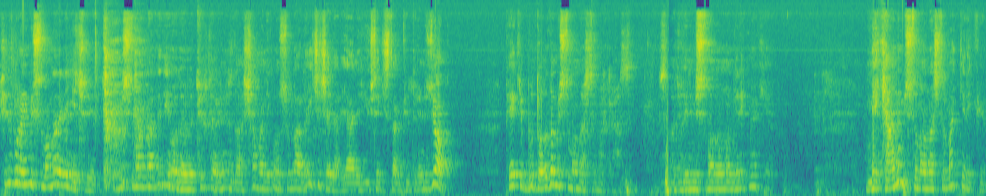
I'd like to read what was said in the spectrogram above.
Şimdi burayı Müslümanlar ele geçiriyor. İşte Müslümanlar dediğim o dönemde Türkler henüz daha şamanik unsurlarla iç içeler. Yani yüksek İslam kültürünüz yok. Peki bu dağı da Müslümanlaştırmak lazım. Sadece benim Müslüman olmam gerekmiyor ki. Mekanı Müslümanlaştırmak gerekiyor.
